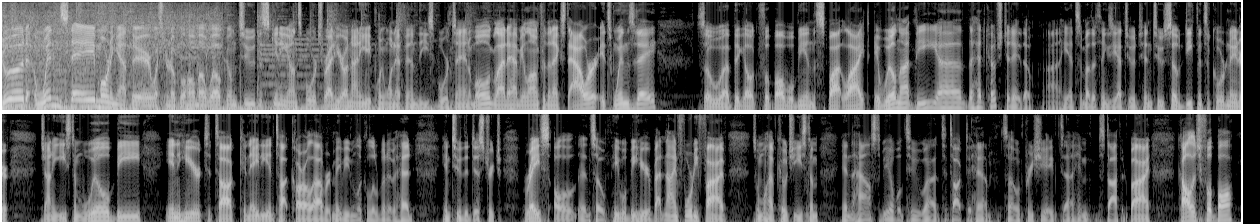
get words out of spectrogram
Good Wednesday morning out there, Western Oklahoma. Welcome to the Skinny on Sports right here on 98.1 FM, the Sports Animal. Glad to have you along for the next hour. It's Wednesday, so uh, Big Elk football will be in the spotlight. It will not be uh, the head coach today, though. Uh, he had some other things he had to attend to. So, defensive coordinator Johnny Eastham will be in here to talk Canadian, talk Carl Albert, maybe even look a little bit ahead into the district race. All and so he will be here about nine forty-five. So we'll have Coach Eastham in the house to be able to uh, to talk to him. So appreciate uh, him stopping by. College football.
